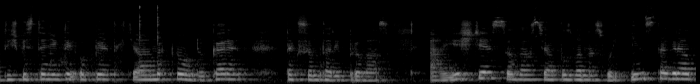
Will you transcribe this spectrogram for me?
když byste někdy opět chtěla mrknout do karet, tak jsem tady pro vás. A ještě jsem vás chtěla pozvat na svůj Instagram,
